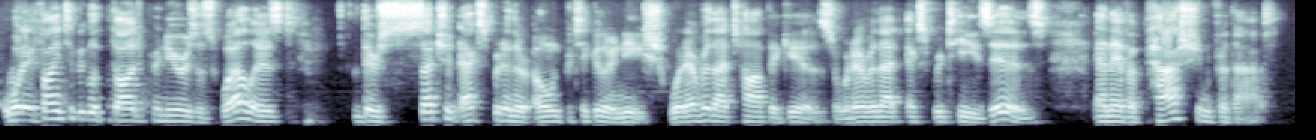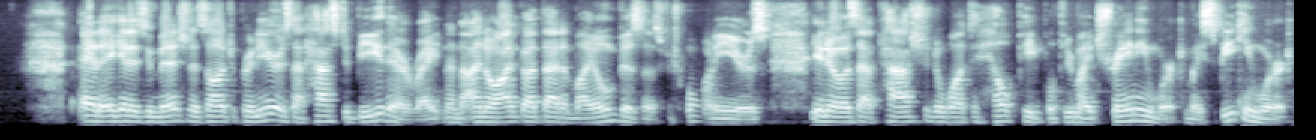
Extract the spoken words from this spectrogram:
What I find typical with entrepreneurs as well is they're such an expert in their own particular niche, whatever that topic is or whatever that expertise is, and they have a passion for that. And again, as you mentioned, as entrepreneurs, that has to be there, right? And I know I've got that in my own business for 20 years, you know, is that passion to want to help people through my training work and my speaking work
